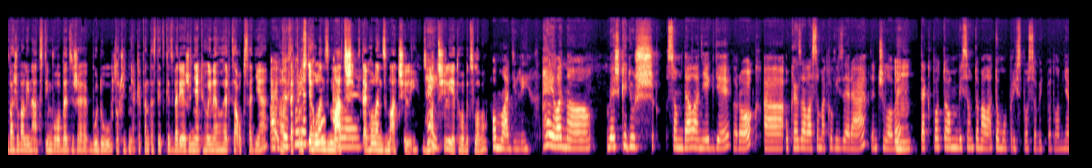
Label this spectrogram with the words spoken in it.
neuvažovali nad tým vôbec, že budú točiť nejaké fantastické zverie, že nejakého iného herca obsadia. A to je tak poriadku, proste ho len zmladši, ale... tak ho len zmladšili. Zmladšili, Hej. je to vôbec slovo? Omladili. Hej, len uh, vieš, keď už som dala niekde rok a ukázala som, ako vyzerá ten človek, mm-hmm. tak potom by som to mala tomu prispôsobiť, podľa mňa.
